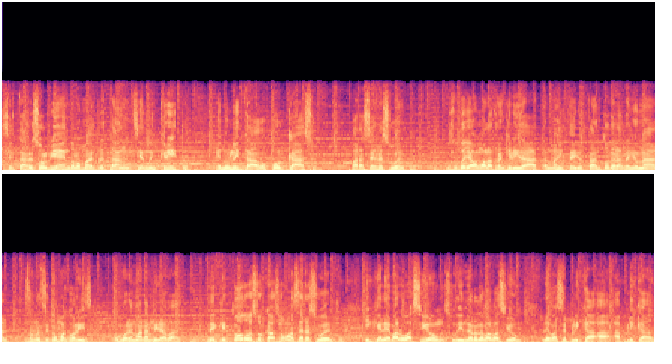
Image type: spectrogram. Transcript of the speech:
se está resolviendo, los maestros están siendo inscritos en un listado por caso para ser resuelto. Nosotros llamamos a la tranquilidad al magisterio, tanto de la regional de San Francisco de Macorís como de hermana Mirabal, de que todos esos casos van a ser resueltos y que la evaluación, su dinero de evaluación, le va a ser aplicado.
